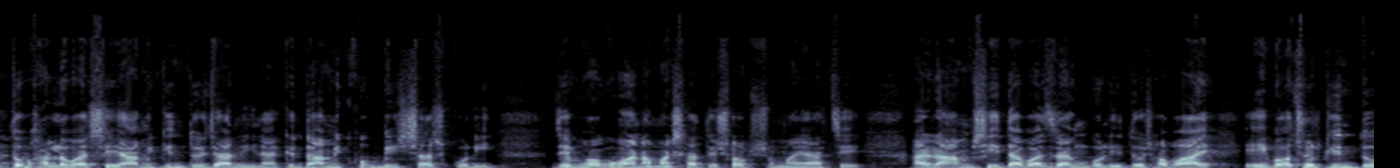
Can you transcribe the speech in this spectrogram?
এত ভালোবাসে? আমি কিন্তু জানি না। কিন্তু আমি খুব বিশ্বাস করি যে ভগবান আমার সাথে সব সময় আছে। আর রাম সীতা বজরং বলি তো সবাই, এই বছর কিন্তু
